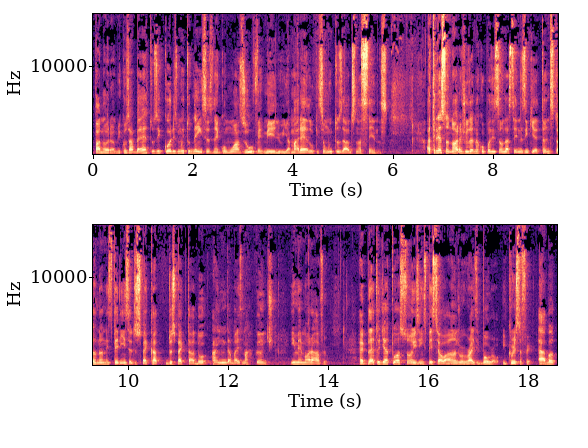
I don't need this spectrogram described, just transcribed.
panorâmicos abertos e cores muito densas, né? como azul, vermelho e amarelo, que são muito usados nas cenas. A trilha sonora ajuda na composição das cenas inquietantes, tornando a experiência do, do espectador ainda mais marcante e memorável. Repleto de atuações, em especial a Andrew Riseborough e Christopher Abbott,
